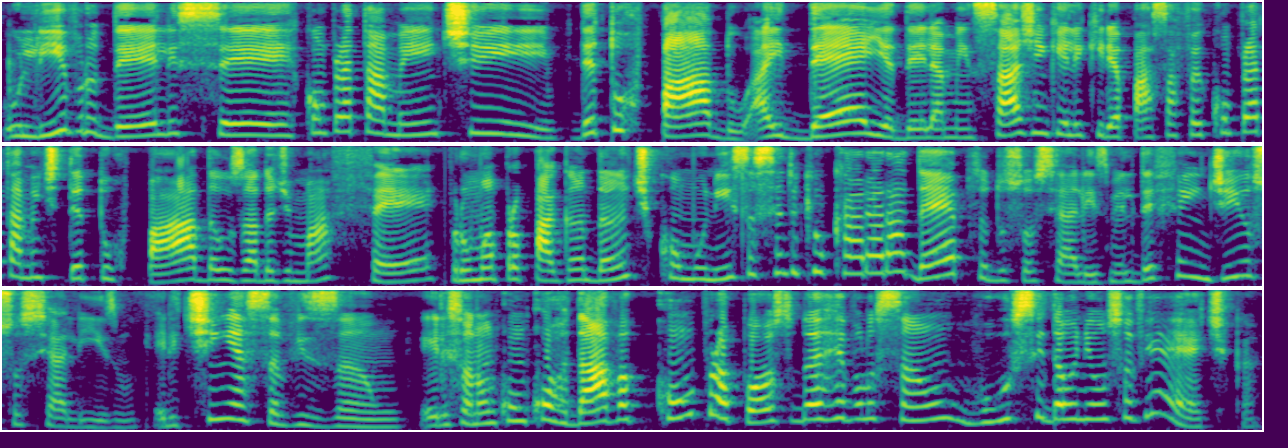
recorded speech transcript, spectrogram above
o livro dele ser completamente deturpado. A ideia dele, a mensagem que ele queria passar foi completamente deturpada, usada de má fé por uma propaganda anticomunista, sendo que o cara era adepto do socialismo, ele defendia o socialismo, ele tinha essa visão, ele só não concordava com o propósito da Revolução Russa e da União Soviética.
